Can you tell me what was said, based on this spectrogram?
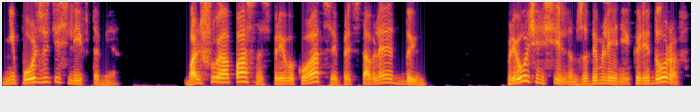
Не пользуйтесь лифтами. Большую опасность при эвакуации представляет дым. При очень сильном задымлении коридоров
